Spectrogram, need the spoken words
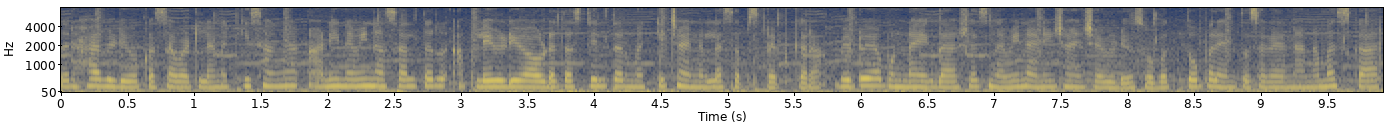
तर हा व्हिडिओ कसा वाटला नक्की सांगा. आणि नवीन असाल तर आपले व्हिडिओ आवडत असतील तर नक्की चॅनलला सबस्क्राईब करा. भेटूया पुन्हा एकदा अशाच नवीन आणि छानशा व्हिडिओसोबत तोपर्यंत सगळ्यांना नमस्कार.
